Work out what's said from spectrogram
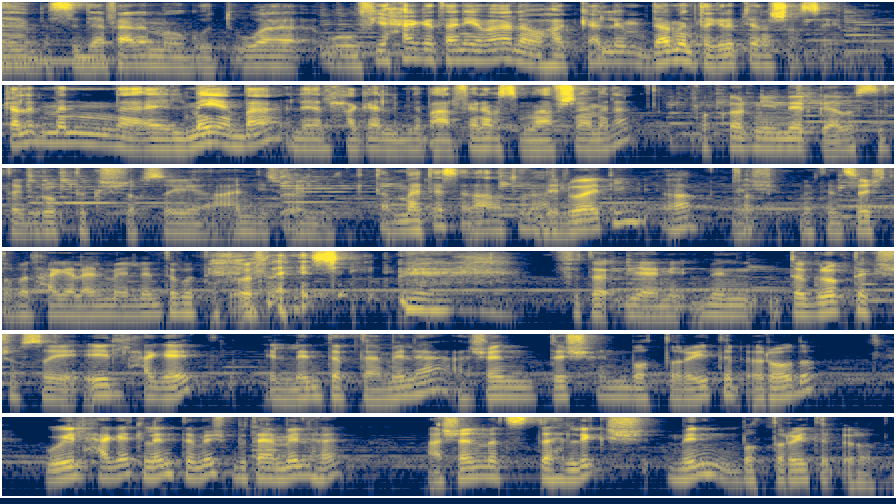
بس ده فعلا موجود. و... وفي حاجة تانية بقى لو هتكلم ده من تجربتي أنا الشخصيه هتكلم من علميا بقى اللي هي الحاجة اللي بنبقى عارفينها بس ما بنعرفش نعملها. فكرني نرجع بس لتجربتك الشخصية. عندي سؤال ليك. طب ما تسأل على طول. دلوقتي؟ آه ماشي. ما تنساش طب الحاجة العلمية اللي أنت كنت بتقولها ماشي. في. يعني من تجربتك الشخصية إيه الحاجات اللي انت بتعملها عشان تشحن بطارية الإرادة وإيه الحاجات اللي انت مش بتعملها عشان ما تستهلكش من بطارية الإرادة؟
